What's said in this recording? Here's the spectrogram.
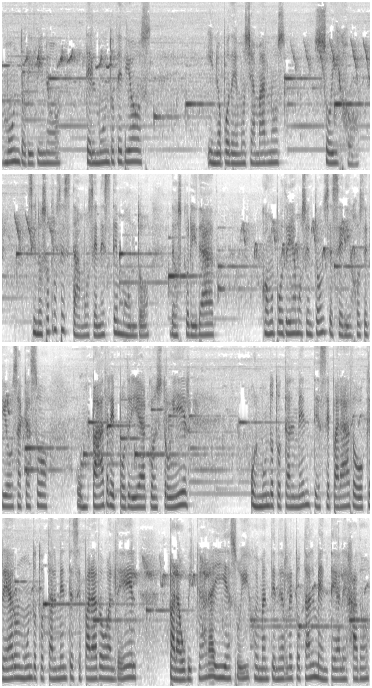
mundo divino, del mundo de Dios, y no podemos llamarnos su hijo. Si nosotros estamos en este mundo de oscuridad, ¿cómo podríamos entonces ser hijos de Dios? ¿Acaso un padre podría construir un mundo totalmente separado o crear un mundo totalmente separado al de él para ubicar ahí a su hijo y mantenerle totalmente alejado,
